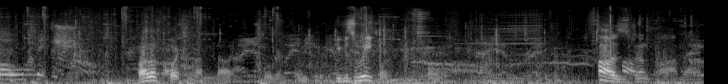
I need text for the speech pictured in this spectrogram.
Yes. Get pummeled, bitch. Why the fuck am I not moving into it? He was weak. Oh, it's junk. Oh, man.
